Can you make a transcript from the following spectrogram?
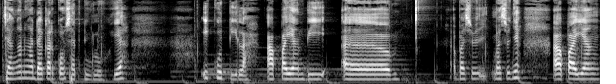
Jangan ngadakan konser dulu ya. Ikutilah apa yang di uh, apa maksudnya apa yang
